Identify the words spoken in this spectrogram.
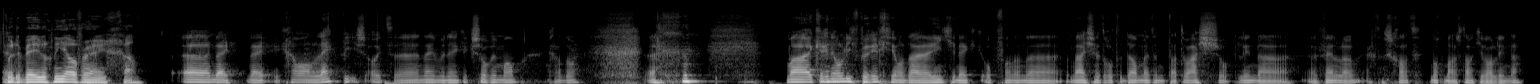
Maar daar ben je nog niet overheen gegaan. Eh, nee, nee, ik ga wel een legpiece ooit eh, nemen, denk ik. Sorry, mam. Ik ga door. Eh, maar ik kreeg een heel lief berichtje, want daar hint je denk ik op van een eh, meisje uit Rotterdam met een tatoeageshop, Linda eh, Venlo. Echt een schat. Nogmaals, dankjewel Linda.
